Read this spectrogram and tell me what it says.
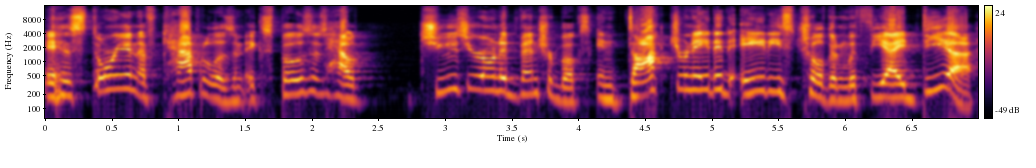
A historian of capitalism exposes how choose your own adventure books indoctrinated 80s children with the idea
